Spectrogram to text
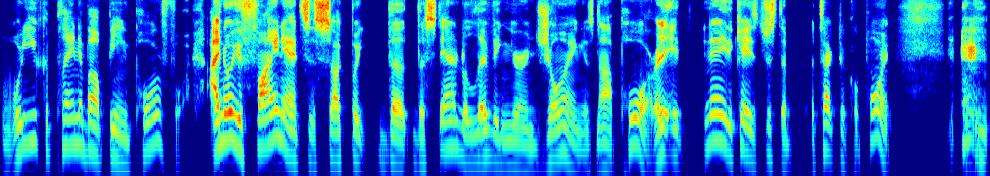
what are you complaining about being poor for? I know your finances suck, but the the standard of living you're enjoying is not poor. It, in any case, just a, a technical point. but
